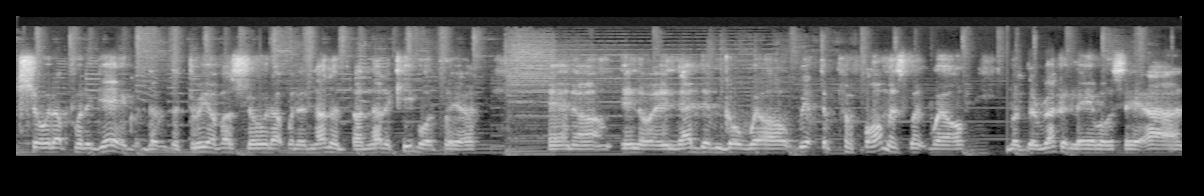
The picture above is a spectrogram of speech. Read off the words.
showed up for the gig. The, the three of us showed up with another another keyboard player, and um, you know, and that didn't go well. We, the performance went well, But the record label said, uh,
